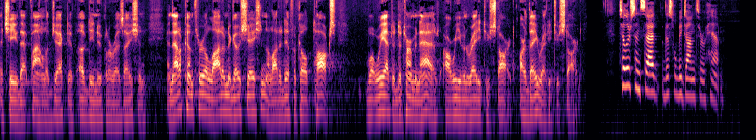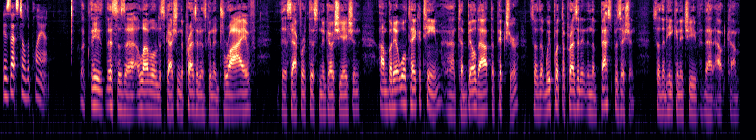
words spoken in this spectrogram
achieve that final objective of denuclearization. And that'll come through a lot of negotiation, a lot of difficult talks. What we have to determine now is are we even ready to start? Are they ready to start? Tillerson said this will be done through him. Is that still the plan? Look, this is a level of discussion the president is going to drive this effort, this negotiation. Um, but it will take a team uh, to build out the picture so that we put the president in the best position so that he can achieve that outcome.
